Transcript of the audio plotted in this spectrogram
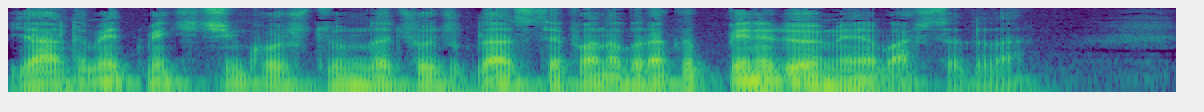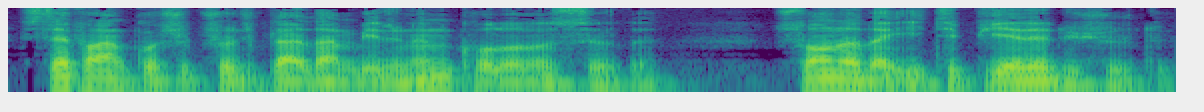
Yardım etmek için koştuğumda çocuklar Stefan'ı bırakıp beni dövmeye başladılar. Stefan koşup çocuklardan birinin kolunu ısırdı. Sonra da itip yere düşürdü.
